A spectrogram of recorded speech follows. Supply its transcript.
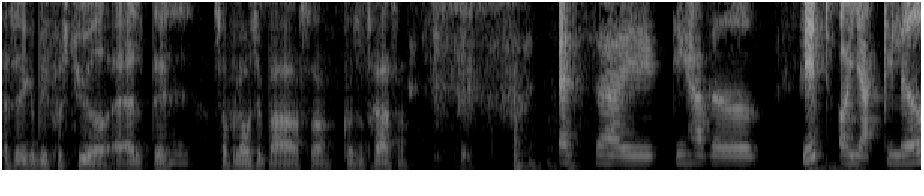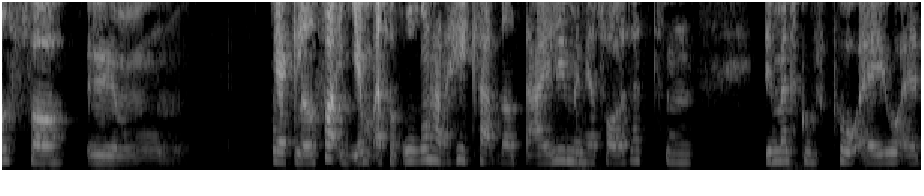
altså ikke at blive forstyrret af alt det, mm. så få lov til bare at så koncentrere sig? Altså, øh, det har været fedt, og jeg er glad for, øhm, jeg er glad for hjem. Altså, roen har da helt klart været dejlig, men jeg tror også, at sådan, det man skal huske på, er jo, at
